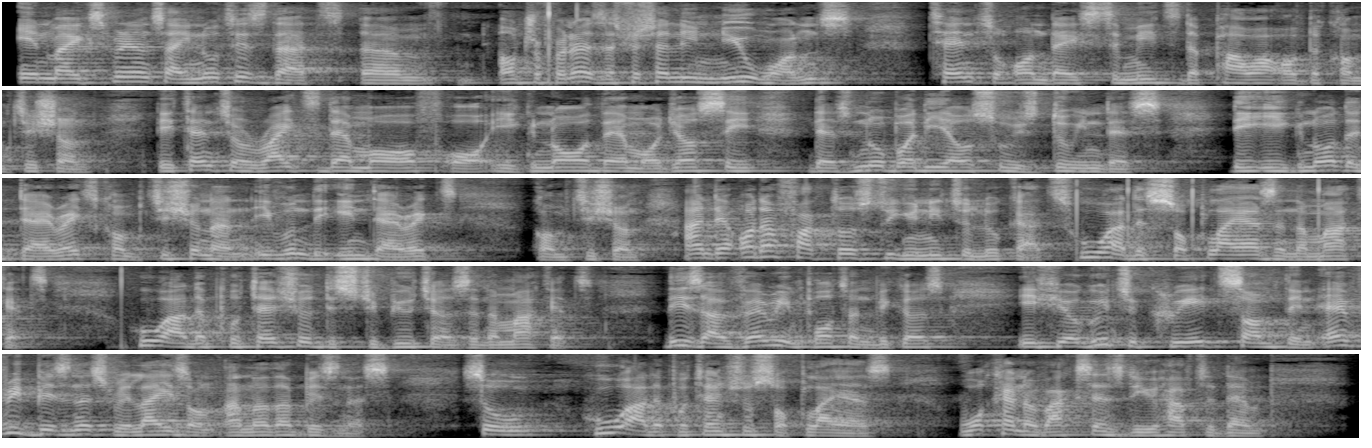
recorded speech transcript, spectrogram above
In my experience, I noticed that um, entrepreneurs, especially new ones, tend to underestimate the power of the competition. They tend to write them off or ignore them or just say there's nobody else who is doing this. They ignore the direct competition and even the indirect competition. And there are other factors too you need to look at. Who are the suppliers in the market? Who are the potential distributors in the market? These are very important because if you're going to create something, every business relies on another business. So, who are the potential suppliers? What kind of access do you have to them?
